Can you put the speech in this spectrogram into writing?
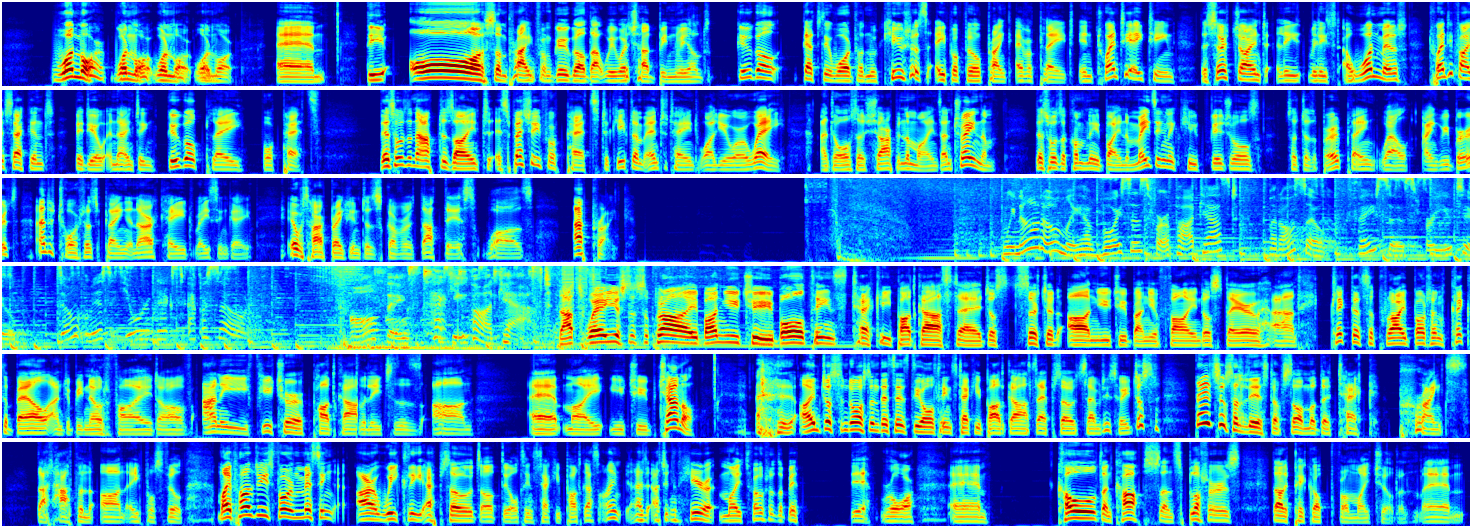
One more, one more, one more, one more. Um, the awesome prank from Google that we wish had been real. Google gets the award for the cutest April Fool prank ever played. In 2018, the search giant released a 1 minute, 25 second video announcing Google Play for Pets. This was an app designed especially for pets to keep them entertained while you were away and to also sharpen their minds and train them. This was accompanied by an amazingly cute visuals such as a bird playing, well, Angry Birds and a tortoise playing an arcade racing game. It was heartbreaking to discover that this was a prank. We not only have voices for a podcast, but also faces for YouTube. Don't miss your next episode. All Things Techie Podcast. That's where you should subscribe on YouTube. All Things Techie Podcast. Uh, just search it on YouTube and you'll find us there. And click the subscribe button, click the bell, and you'll be notified of any future podcast releases on uh, my YouTube channel. I'm Justin Dawson. This is the All Things Techie Podcast, episode 73. Just There's just a list of some of the tech pranks that happen on April's Fool. My apologies for missing our weekly episodes of the All Things Techie podcast. I'm, as, as you can hear, my throat is a bit yeah, raw. Um, colds and coughs and splutters that I pick up from my children. Um,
